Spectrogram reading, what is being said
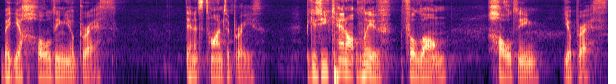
but you're holding your breath, then it's time to breathe. Because you cannot live for long holding your breath.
